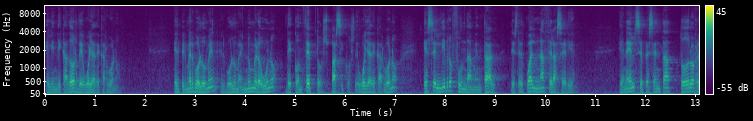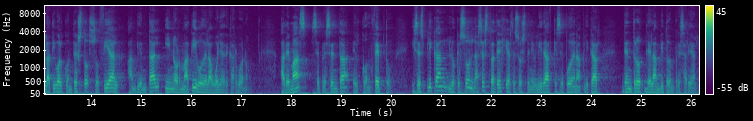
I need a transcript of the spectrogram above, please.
el indicador de huella de carbono. El primer volumen, el volumen número uno de conceptos básicos de huella de carbono, es el libro fundamental desde el cual nace la serie. En él se presenta todo lo relativo al contexto social, ambiental y normativo de la huella de carbono. Además, se presenta el concepto y se explican lo que son las estrategias de sostenibilidad que se pueden aplicar dentro del ámbito empresarial.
